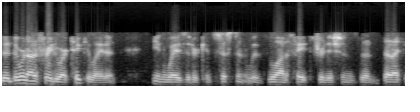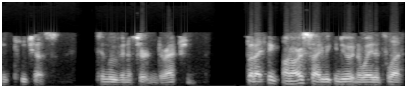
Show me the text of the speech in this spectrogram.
that, that we're not afraid to articulate it in ways that are consistent with a lot of faith traditions that that I think teach us to move in a certain direction. But I think on our side we can do it in a way that's less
